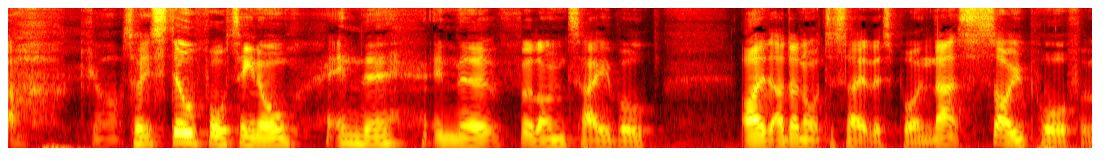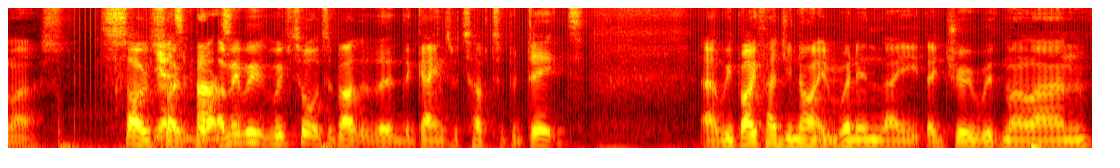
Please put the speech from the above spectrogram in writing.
oh god. So it's still 14 all in the in the full on table. I, I don't know what to say at this point. That's so poor from us. So Yeah, so poor. I mean, we, we've talked about that the, the games were tough to predict. Uh, we both had United Mm. winning. They they drew with Milan.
